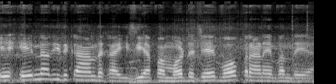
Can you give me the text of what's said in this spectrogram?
ਇਹ ਇਹਨਾਂ ਦੀ ਦੁਕਾਨ ਦਿਖਾਈ ਸੀ ਆਪਾਂ ਮੁੱਢ 'ਚ, ਇਹ ਬਹੁਤ ਪੁਰਾਣੇ ਬੰਦੇ ਆ।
